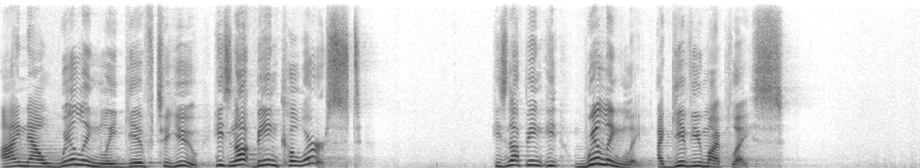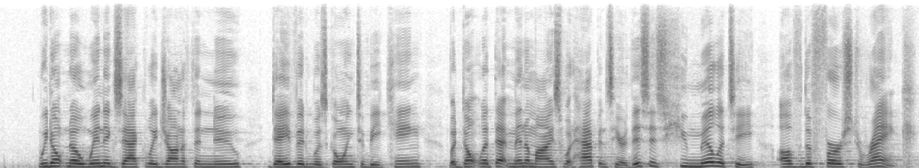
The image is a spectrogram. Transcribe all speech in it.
I now willingly give to you. He's not being coerced. He's not being, he, willingly, I give you my place. We don't know when exactly Jonathan knew David was going to be king, But don't let that minimize what happens here. This is humility of the first rank.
